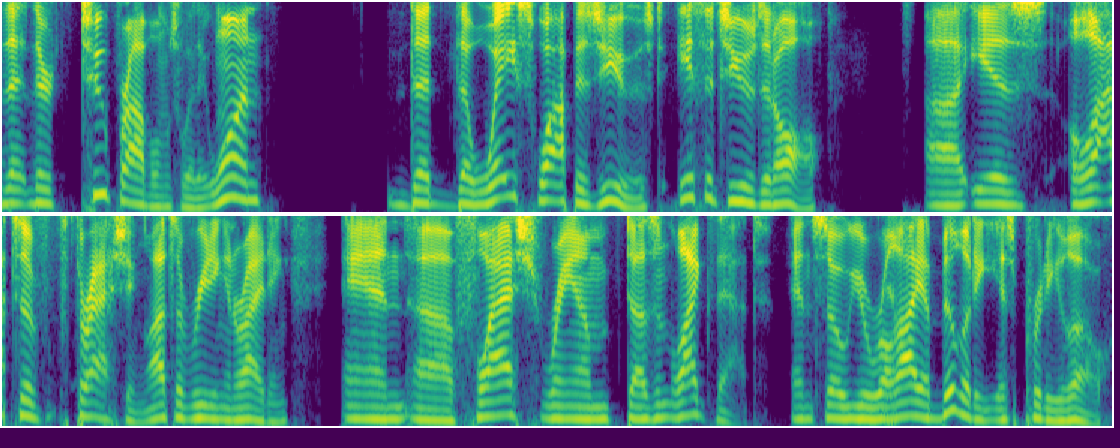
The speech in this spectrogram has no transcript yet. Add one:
Th- There are two problems with it. One, the the way swap is used, if it's used at all, uh, is lots of thrashing, lots of reading and writing. And uh, Flash RAM doesn't like that, and so your reliability is pretty low.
